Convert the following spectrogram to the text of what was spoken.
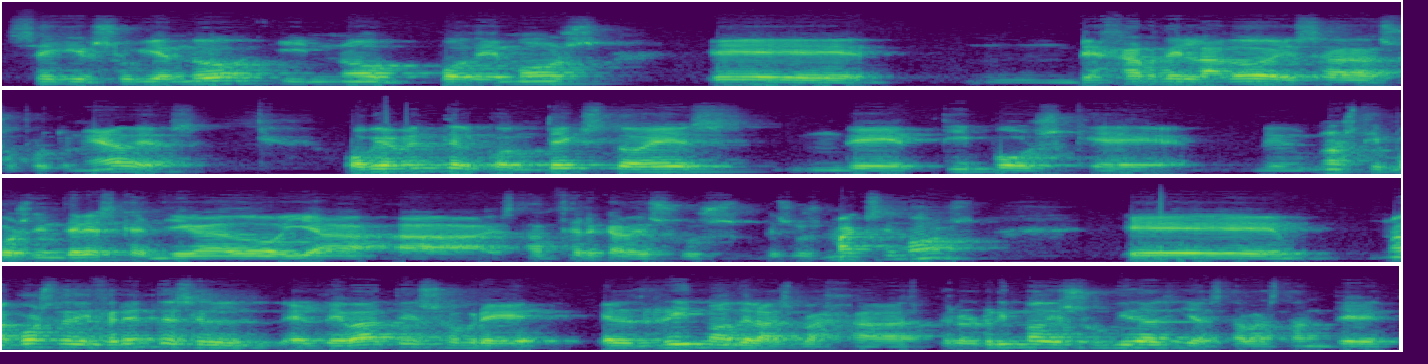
seguir subiendo y no podemos eh, dejar de lado esas oportunidades. Obviamente el contexto es de tipos que, de unos tipos de interés que han llegado ya a, están cerca de sus, de sus máximos. Una cosa diferente es el, debate sobre el ritmo de las bajadas, pero el ritmo de subidas ya está bastante,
